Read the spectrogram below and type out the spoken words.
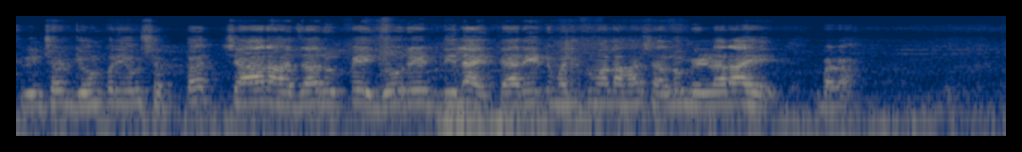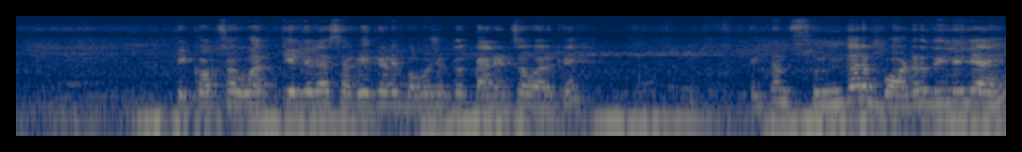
स्क्रीनशॉट घेऊन पण येऊ शकता. चार हजार रुपये जो रेट दिलाय त्या रेटमध्ये तुम्हाला हा शालू मिळणार आहे. बघा. पिकॉपचा वर्क केलेला आहे. सगळीकडे बघू शकतो. पॅरेटचं वर्क आहे. एकदम सुंदर बॉर्डर दिलेली आहे.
